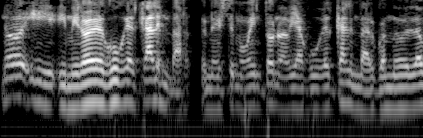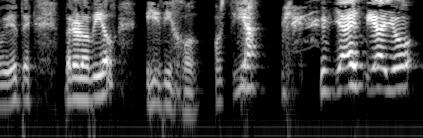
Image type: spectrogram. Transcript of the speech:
No, y, miró el Google Calendar. En ese momento no había Google Calendar cuando el audiente, pero lo vio y dijo, hostia, ya decía yo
